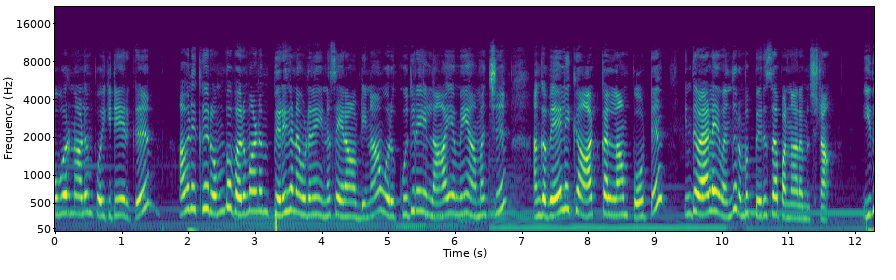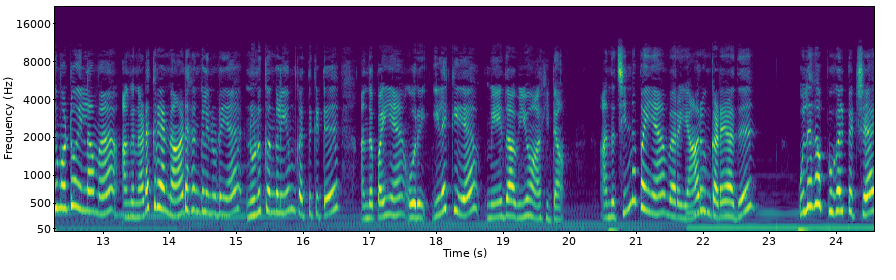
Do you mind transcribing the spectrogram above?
ஒவ்வொரு நாளும் போய்கிட்டே இருக்கு. அவனுக்கு ரொம்ப வருமானம் பெருகின உடனே என்ன செய்கிறான் அப்படின்னா ஒரு குதிரை லாயமே அமைச்சு அங்கே வேலைக்கு ஆட்கள்லாம் போட்டு இந்த வேலையை வந்து ரொம்ப பெருசாக பண்ண ஆரம்பிச்சிட்டான். இது மட்டும் இல்லாமல் அங்கே நடக்கிற நாடகங்களினுடைய நுணுக்கங்களையும் கற்றுக்கிட்டு அந்த பையன் ஒரு இலக்கிய மேதாவியும் ஆகிட்டான். அந்த சின்ன பையன் வேற யாரும் கிடையாது. உலக புகழ்பெற்ற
